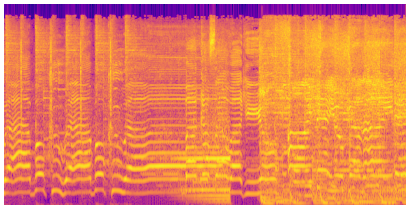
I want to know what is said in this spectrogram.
は僕は僕は。バカ騒ぎを置いてゆかないで。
